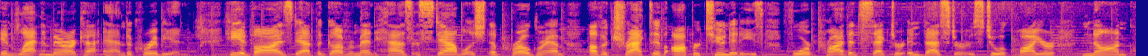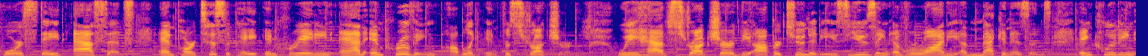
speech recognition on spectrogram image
in Latin America and the Caribbean. He advised that the government has established a program of attractive opportunities for private sector investors to acquire non core state assets and participate in creating and improving public infrastructure. We have structured the opportunities using a variety of mechanisms, including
